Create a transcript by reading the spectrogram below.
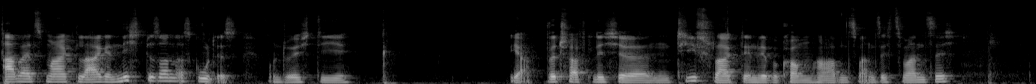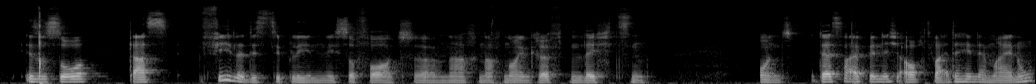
Arbeitsmarktlage nicht besonders gut ist und durch die ja, wirtschaftlichen Tiefschlag, den wir bekommen haben 2020, ist es so, dass viele Disziplinen nicht sofort äh, nach, nach neuen Kräften lechzen. Und deshalb bin ich auch weiterhin der Meinung,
